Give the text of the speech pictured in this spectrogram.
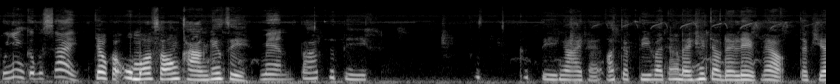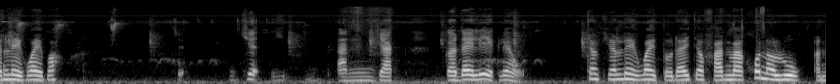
ผู้หญิงกับผู้ชายเจ้าก็อุ้มเอาสองขางจังสิแม่นป้าดคือตีคือตีง่ายแท้เอาจะตีว่าจังไดให้เจ้าได้เลขแล้ว จะเขียนเลขไว้ปะเชื่ออันอยากก็ได้เลขแล้ว เจ้าเขียนเลขไว้ตัวใดเจ้าฟันว่าคนเอาลูกอัน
